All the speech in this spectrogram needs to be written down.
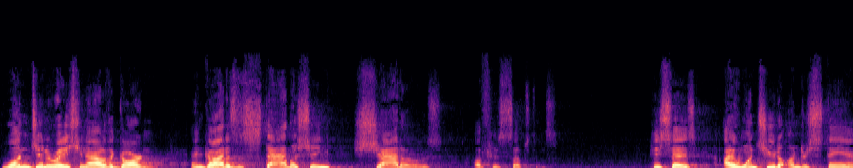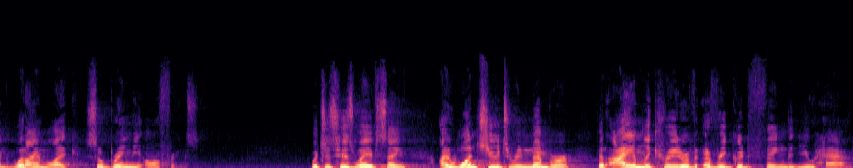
One generation out of the garden, and God is establishing shadows of his substance. He says, I want you to understand what I am like, so bring me offerings. Which is his way of saying, I want you to remember that I am the creator of every good thing that you have.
